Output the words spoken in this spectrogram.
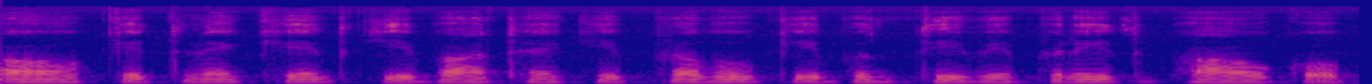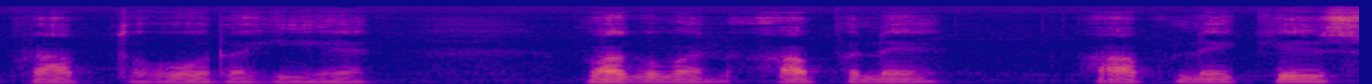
ओह, कितने खेद की बात है कि प्रभु की बुद्धि विपरीत भाव को प्राप्त हो रही है। भगवान, आपने आपने किस,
